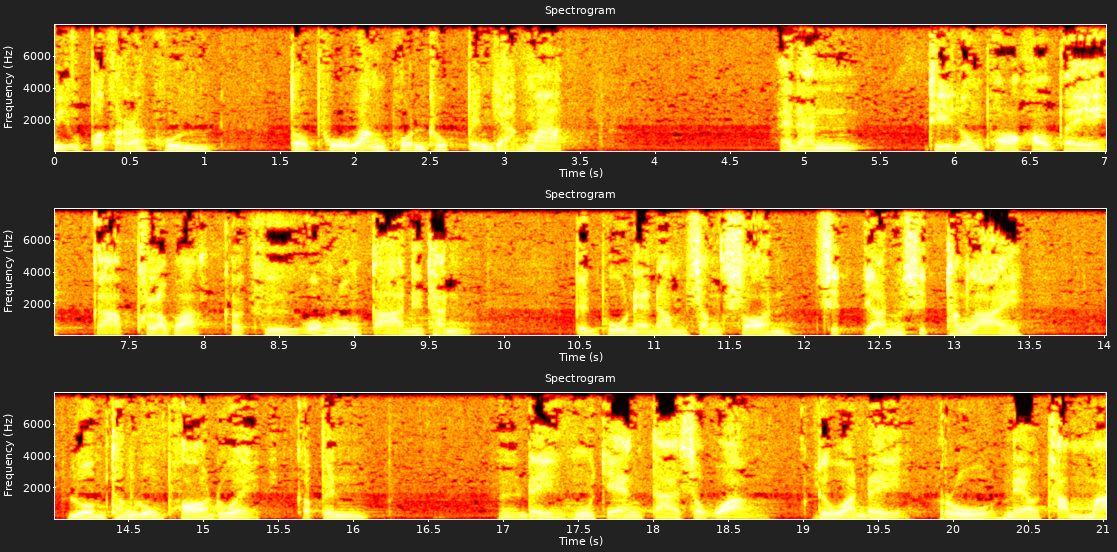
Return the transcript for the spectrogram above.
มีอุปกรคุณ ต่อผู้หวังพ้นทุกข์เป็นอย่างมากอันนั้นที่หลวงพ่อเข้าไปกราบคารวะก็คือองค์หลวงตาในท่าน เป็นผู้แนะนำสั่งสอนสิทธิานุสิทธิ์ทั้งหลาย รวมทั้งหลวงพ่อด้วย ก็เป็น ได้หูแจ้งตาสว่าง หรือว่าได้รู้แนวธรรมะ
